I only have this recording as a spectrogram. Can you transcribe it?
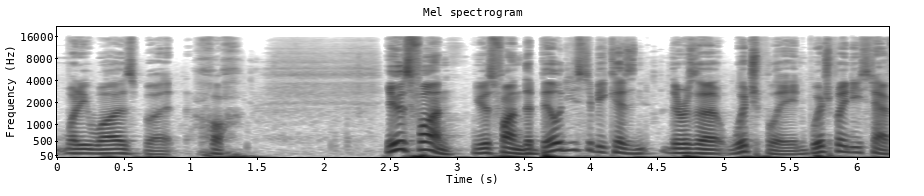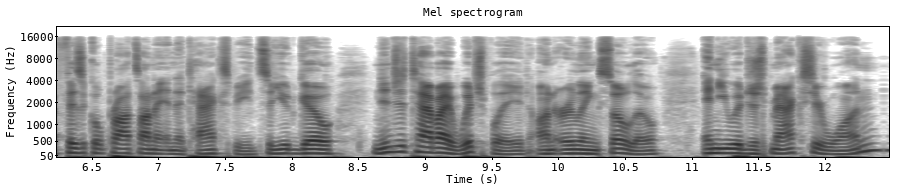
what he was, but oh, he was fun. He was fun. The build used to be because there was a Witchblade. Witchblade used to have physical prots on it and attack speed. So you'd go Ninja Tabi Witchblade on Erlang solo, and you would just max your one.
